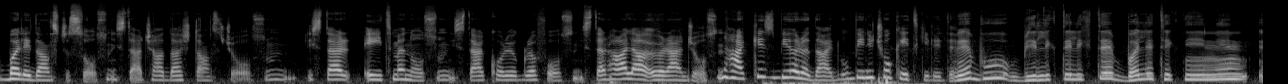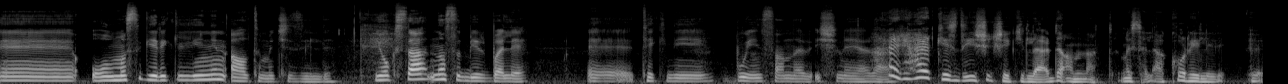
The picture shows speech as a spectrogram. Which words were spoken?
bale dansçısı olsun, ister çağdaş dansçı olsun, ister eğitmen olsun, ister koreograf olsun, ister hala öğrenci olsun. Herkes bir aradaydı. Bu beni çok etkiledi. Ve bu birliktelikte bale tekniğinin e, olması gerekliliğinin altı mı çizildi? Yoksa nasıl bir bale e, tekniği bu insanlar işine yarar? Her, herkes değişik şekillerde anlattı. Mesela Koreli e,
